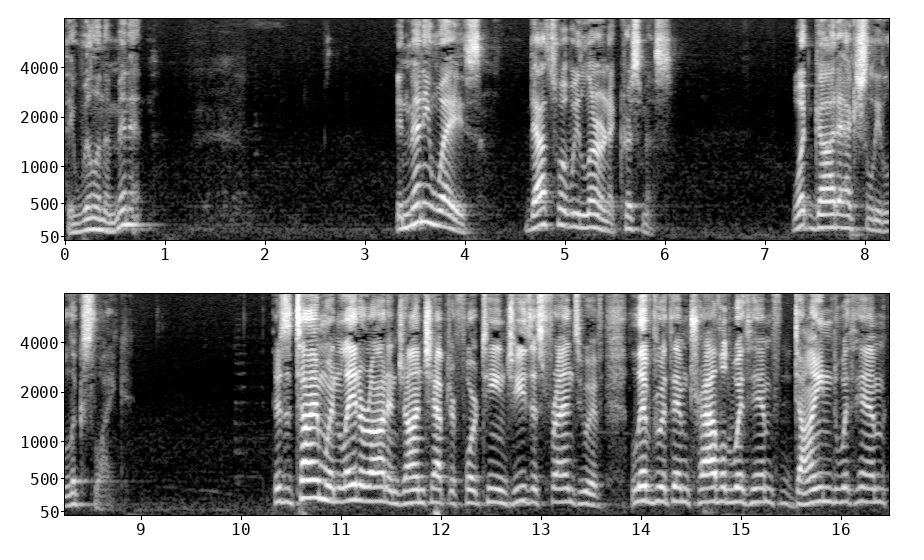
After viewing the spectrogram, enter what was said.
They will in a minute. In many ways, that's what we learn at Christmas what God actually looks like. There's a time when later on in John chapter 14, Jesus' friends who have lived with him, traveled with him, dined with him,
